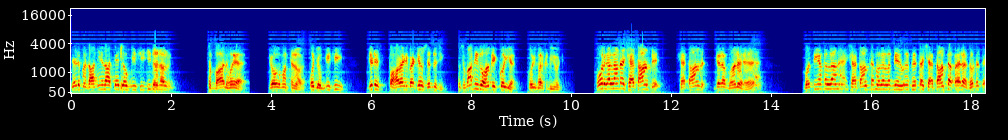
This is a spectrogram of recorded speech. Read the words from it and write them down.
ਜਿਹੜੇ ਮੈਦਾਨੀ ਇਲਾਕੇ ਜੋਗੀ ਸੀ ਜਿਹਦੇ ਨਾਲ ਸੰਵਾਦ ਹੋਇਆ ਜੋਗ ਮਤ ਨਾਲ, ਉਹ ਜੋਗੀ ਸੀ। ਜਿਹੜੇ ਪਹਾੜਾਂ 'ਚ ਬੈਠੇ, ਉਹ ਸਿੱਧ ਸੀ। ਸਮਾਧੀ ਦੋਹਾਂ ਦੀ ਇੱਕੋ ਹੀ ਹੈ, ਕੋਈ ਫ਼ਰਕ ਨਹੀਂ ਉਹ ਹੋਰ ਗੱਲਾਂ ਤਾਂ ਸ਼ੈਤਾਨ ਦੇ ਸ਼ੈਤਾਨ ਜਿਹੜਾ ਮਨ ਹੈ ਬੰਦੀਆਂ ਗੱਲਾਂ ਨੇ, ਸ਼ੈਤਾਨ ਦੇ ਮਗਰ ਲੱਗੇ ਹੋਏ, ਫਿਰ ਤਾਂ ਸ਼ੈਤਾਨ ਦਾ ਪਹਿਰਾ ਤੁਹਾਡੇ ਤੇ।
